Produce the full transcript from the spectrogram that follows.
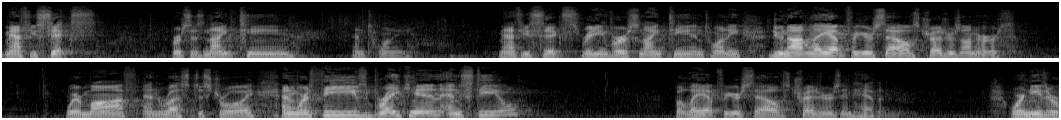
Matthew 6, verses 19 and 20. Matthew 6, reading verse 19 and 20. Do not lay up for yourselves treasures on earth, where moth and rust destroy, and where thieves break in and steal, but lay up for yourselves treasures in heaven, where neither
